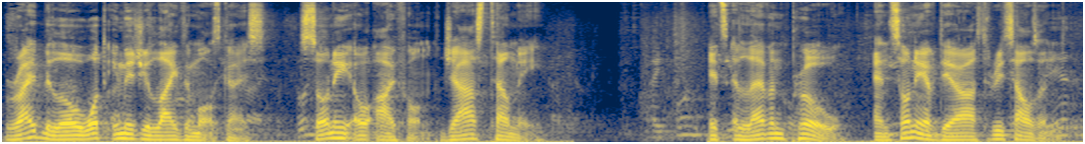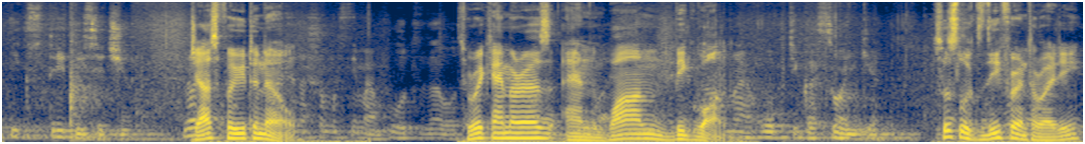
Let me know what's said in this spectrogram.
Right below what image you like the most guys. Sony or iPhone? Just tell me. It's 11 Pro and Sony FDR 3000. Just for you to know. Three cameras and one big one. Sus looks different already.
